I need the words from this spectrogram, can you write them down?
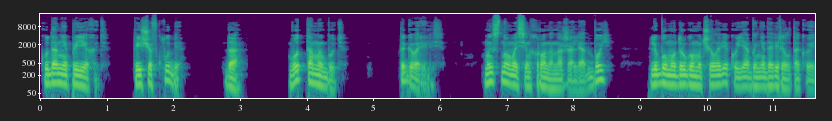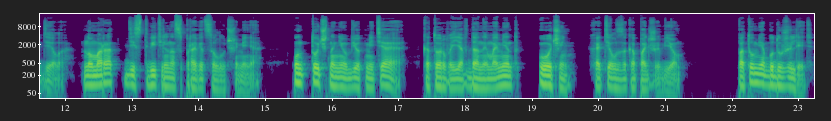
«Куда мне приехать? Ты еще в клубе?» «Да». «Вот там и будь». Договорились. Мы снова синхронно нажали отбой. Любому другому человеку я бы не доверил такое дело. Но Марат действительно справится лучше меня. Он точно не убьет Митяя, которого я в данный момент очень хотел закопать живьем. Потом я буду жалеть.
